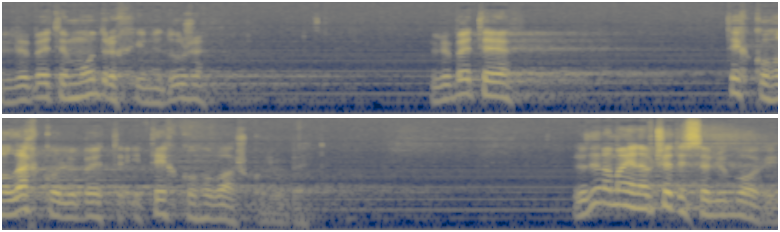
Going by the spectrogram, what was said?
любити мудрих і не дуже, любити тих, кого легко любити, і тих, кого важко любити. Людина має навчитися любові,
